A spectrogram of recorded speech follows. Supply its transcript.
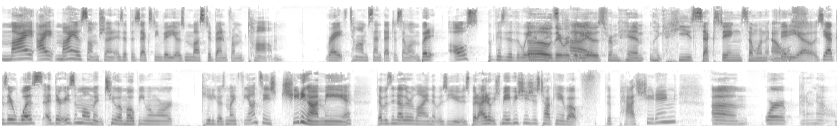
My I my assumption is that the sexting videos must have been from Tom right? Tom sent that to someone, but it also because of the way that Oh, there were videos from him, like he's sexting someone else. videos, yeah, because there was uh, there is a moment too, a mopey moment where Katie goes, "My fiance is cheating on me." That was another line that was used, but I don't. Maybe she's just talking about f- the past cheating, um, or I don't know.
